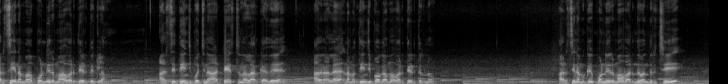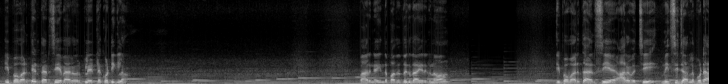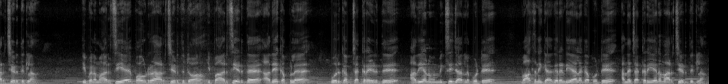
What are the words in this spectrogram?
அரிசியை நம்ம பொன்னிறமாக வறுத்து எடுத்துக்கலாம். அரிசி தீஞ்சு போச்சுன்னா டேஸ்ட் நல்லா இருக்காது. அதனால் நம்ம தீஞ்சு போகாமல் வறுத்து எடுத்துக்கணும். அரிசி நமக்கு பொன்னிறமாக வறுந்து வந்துருச்சு. இப்போ வறுத்தெடுத்த அரிசியை வேறு ஒரு பிளேட்டில் கொட்டிக்கலாம். பாருங்கள் இந்த பதத்துக்கு தான் இருக்கணும். இப்போ வறுத்த அரிசியை ஆற வச்சு மிக்ஸி ஜாரில் போட்டு அரைச்சி எடுத்துக்கலாம். இப்போ நம்ம அரிசியை பவுடராக அரைச்சி எடுத்துட்டோம். இப்போ அரிசி எடுத்த அதே கப்பில் ஒரு கப் சர்க்கரை எடுத்து அதையும் நம்ம மிக்ஸி ஜாரில் போட்டு வாசனைக்காக ரெண்டு ஏலக்காய் போட்டு அந்த சர்க்கரையை நம்ம அரைச்சி எடுத்துக்கலாம்.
